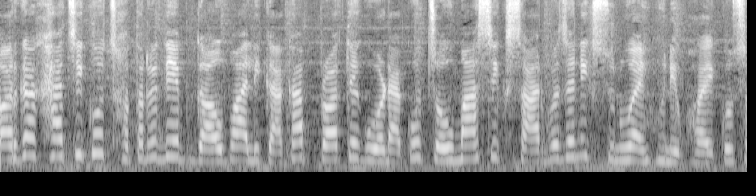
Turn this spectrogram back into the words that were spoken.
अर्घाखाँचीको छत्रदेव गाउँपालिकाका प्रत्येक वडाको चौमासिक सार्वजनिक सुनवाई हुने भएको छ।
